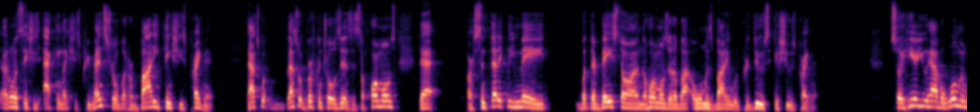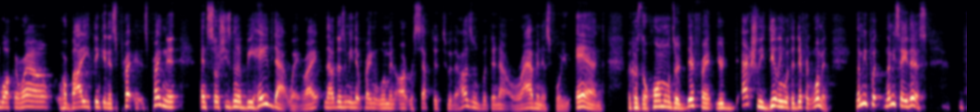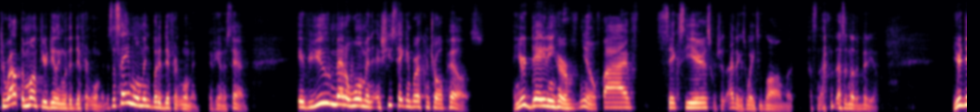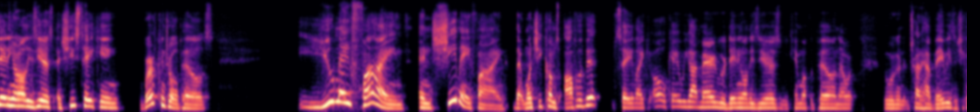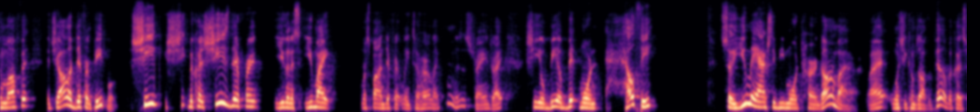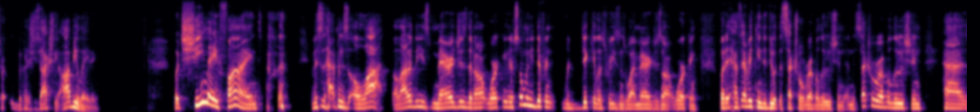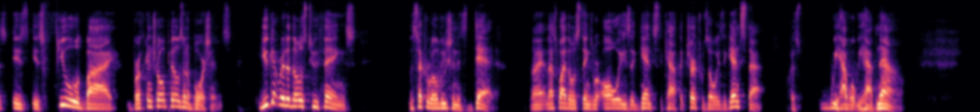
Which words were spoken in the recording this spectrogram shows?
I don't want to say she's acting like she's premenstrual, but her body thinks she's pregnant. That's what, that's what birth controls is. It's the hormones that are synthetically made, but they're based on the hormones that a, a woman's body would produce if she was pregnant. So here you have a woman walking around, her body thinking it's, pre it's pregnant, and so she's going to behave that way, right? Now, it doesn't mean that pregnant women aren't receptive to their husbands, but they're not ravenous for you. And because the hormones are different, you're actually dealing with a different woman. Let me put, let me say this. Throughout the month, you're dealing with a different woman. It's the same woman, but a different woman, if you understand. If you met a woman and she's taking birth control pills and you're dating her, you know, five, six years, which is, I think is way too long, but that's not, that's another video you're dating her all these years and she's taking birth control pills, you may find, and she may find that when she comes off of it, say like, oh, okay, we got married, we were dating all these years, we came off the pill, and now we're we're gonna try to have babies, and she come off it, that y'all are different people. She she because she's different, you're gonna you might respond differently to her, like, hmm, this is strange, right? She'll be a bit more healthy so you may actually be more turned on by her, right? When she comes off the pill because her, because she's actually ovulating. But she may find, this happens a lot, a lot of these marriages that aren't working, there's so many different ridiculous reasons why marriages aren't working, but it has everything to do with the sexual revolution. And the sexual revolution has is, is fueled by birth control pills and abortions. You get rid of those two things, the sexual revolution is dead, right? And that's why those things were always against, the Catholic Church was always against that because we have what we have now.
